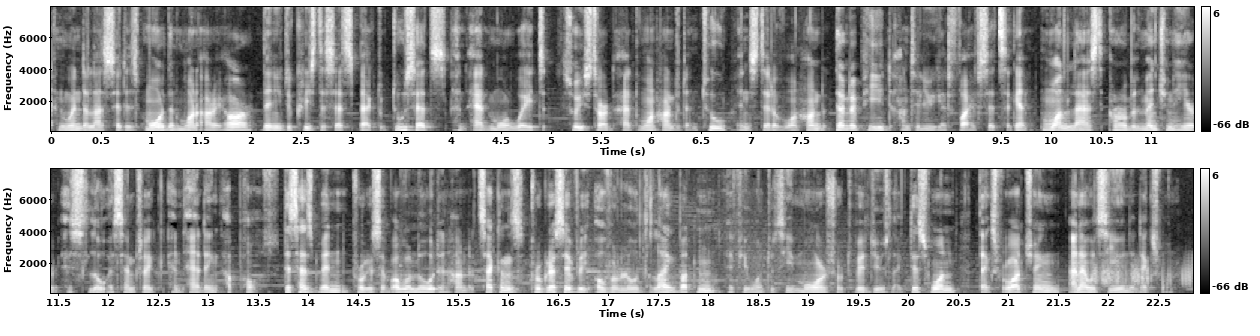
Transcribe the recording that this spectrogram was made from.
And when the last set is more than 1 RIR, then you decrease the sets back to 2 sets and add more weight. So you start at 102 instead of 100. Then repeat until you get 5 sets again. One last honorable mention here is slow eccentric and adding a pause. This has been progressive overload in 100 seconds. Progressively overload the like button if you want to see more short videos like this one. Thanks for watching and I will see you in the next one.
